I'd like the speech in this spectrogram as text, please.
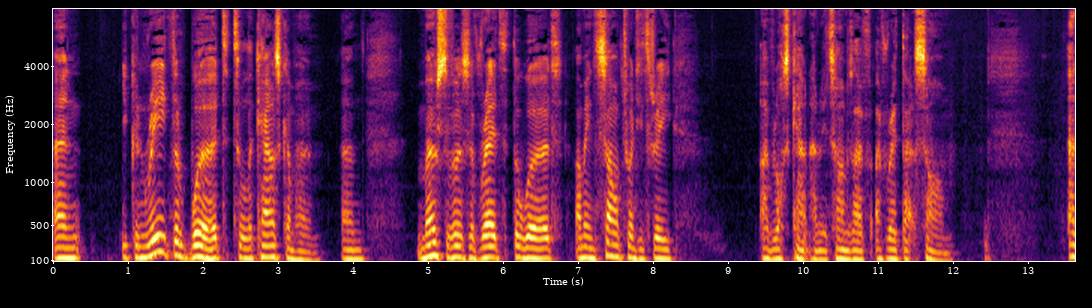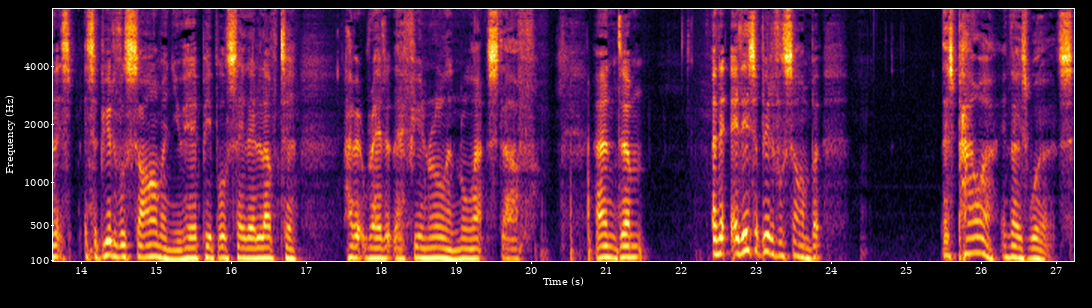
And you can read the word till the cows come home. And most of us have read the word. I mean, Psalm 23, I've lost count how many times I've, I've read that psalm. And it's, it's a beautiful psalm, and you hear people say they love to have it read at their funeral and all that stuff. And um, and it, it is a beautiful psalm, but there's power in those words.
